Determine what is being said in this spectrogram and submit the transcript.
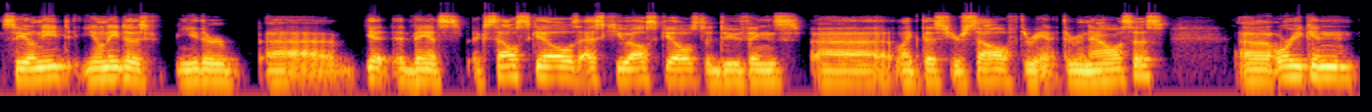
So you'll need you'll need to either uh, get advanced Excel skills, SQL skills to do things uh, like this yourself through through analysis, uh, or you can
